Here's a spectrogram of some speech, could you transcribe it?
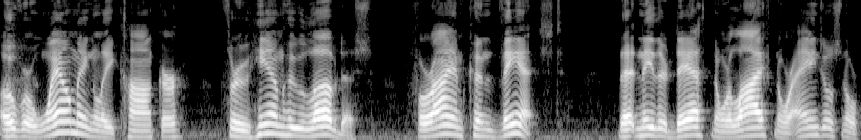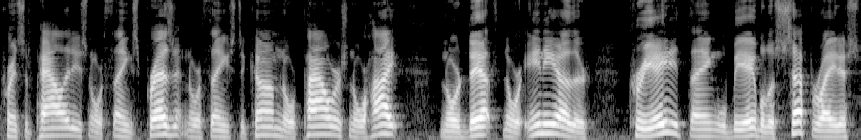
overwhelmingly conquer through Him who loved us. For I am convinced that neither death, nor life, nor angels, nor principalities, nor things present, nor things to come, nor powers, nor height, nor depth, nor any other created thing will be able to separate us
